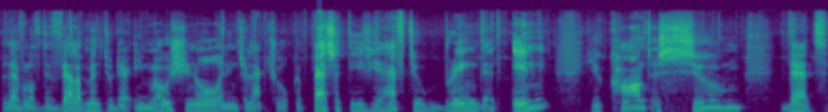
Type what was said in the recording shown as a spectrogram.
level of development, to their emotional and intellectual capacities. You have to bring that in. You can't assume that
